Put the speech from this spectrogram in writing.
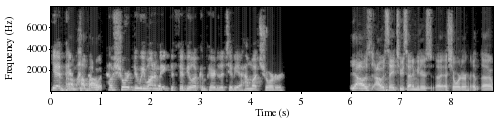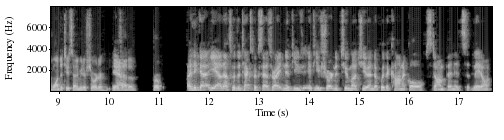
Yeah, and Pat, um, how about how short do we want to make the fibula compared to the tibia? How much shorter? Yeah, I was. I would say two centimeters uh, shorter, uh, one to two centimeters shorter. Yeah. Is that appropriate? I think that yeah, that's what the textbook says, right? And if you if you shorten it too much, you end up with a conical stump, and it's they don't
